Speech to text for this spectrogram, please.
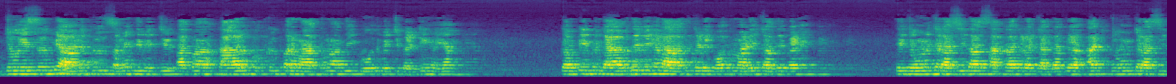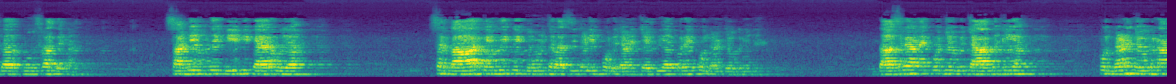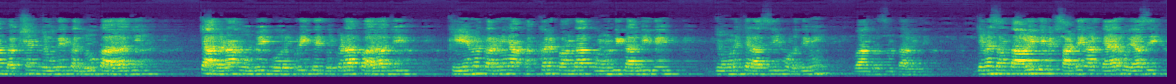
ਜੋ ਇਸ ਭਿਆਨਕ ਸਮੇਂ ਦੇ ਵਿੱਚ ਆਪਾਂ ਕਾਲ ਪੁਰਖ ਪਰਮਾਤਮਾ ਦੀ ਗੋਦ ਵਿੱਚ ਬੈਠੇ ਹੋਏ ਹਾਂ ਕਿਉਂਕਿ ਪੰਜਾਬ ਦੇ ਵੀ ਹਾਲਾਤ ਜਿਹੜੇ ਬਹੁਤ ਮਾੜੇ ਚੱਲਦੇ ਪਏ ਨੇ। ਤੇ ਜੂਨ 84 ਦਾ ਸਾਕਾ ਜਿਹੜਾ ਚੱਲਦਾ ਪਿਆ, ਅੱਜ ਜੂਨ 84 ਦਾ ਦੂਸਰਾ ਦਿਨ ਸਾਡੇ ਉੱਤੇ ਕੀ ਕੀ ਕਹਿਰ ਹੋਇਆ ਸਰਕਾਰ ਕਹਿੰਦੀ ਕਿ ਜੂਨ 84 ਜਿਹੜੀ ਭੁੱਲ ਜਾਣੀ ਚਾਹੀਦੀ ਹੈ ਪਰ ਇਹ ਭੁੱਲਣ ਯੋਗ ਨਹੀਂ। ਦਾਸਰਿਆਂ ਨੇ ਕੁਝ ਵਿਚਾਰ ਲਿਖੀ ਭੁੱਲਣ ਯੋਗ ਨਾ, ਬਖਸ਼ਣ ਜੋਗੇ ਕੱਲੂ ਕਾਰਾ ਜੀ। ਚਾਲਣਾ ਹੋਵੇ ਗੁਰਪ੍ਰੀਤ ਤੇ ਦੁਕੜਾ ਭਾਰਾ ਜੀ। ਖੇਮ ਕਰਨੀਆਂ ਅੱਖਰ ਪਾਉਂਦਾ ਖੂਨ ਦੀ ਲਾਲੀ ਦੇ ਜੂਨ 84 ਭੁੱਲਦੇ ਨਹੀਂ ਵਾਂਗਰ 47 ਦੇ। ਜਿਵੇਂ 47 ਦੇ ਵਿੱਚ ਸਾਡੇ ਨਾਲ ਕਹਿਰ ਹੋਇਆ ਸੀ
